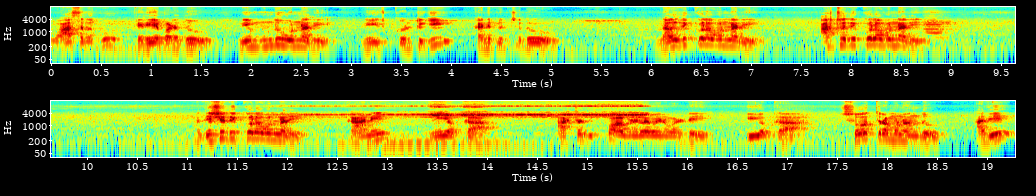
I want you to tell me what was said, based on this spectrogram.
వాసనకు తెలియబడదు. నీ ముందు ఉన్నది నీ కొంటికి కనిపించదు. నలుదిక్కుల ఉన్నది అష్టదిక్కుల ఉన్నది. దిశ దిక్కుల ఉన్నది. కానీ నీ యొక్క అష్టదిక్పాలు నిలమైనటువంటి ఈ యొక్క శ్రోత్రమునందు అది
